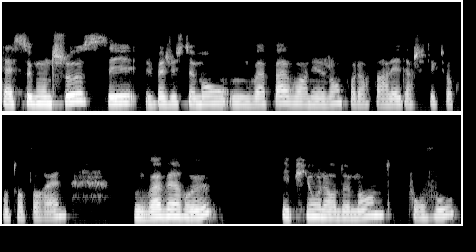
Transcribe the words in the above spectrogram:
La seconde chose, c'est bah, justement, on va pas voir les gens pour leur parler d'architecture contemporaine. On va vers eux et puis on leur demande, pour vous,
